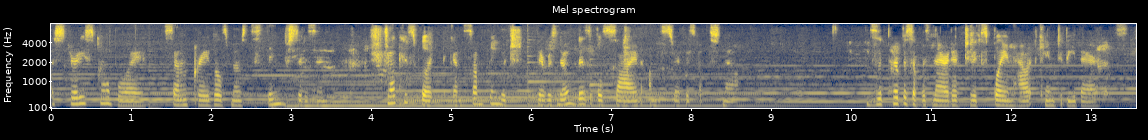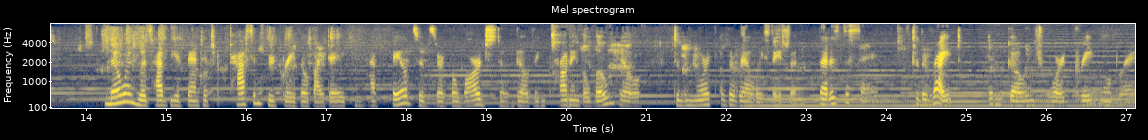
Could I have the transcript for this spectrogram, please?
a sturdy small boy, son of Grayville's most distinguished citizen, struck his foot against something which there was no visible sign on the surface of the snow. It is the purpose of this narrative to explain how it came to be there. No one who has had the advantage of passing through Grayville by day can have failed to observe the large stone building crowning the low hill to the north of the railway station, that is to say, to the right in going toward Great Mowbray.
